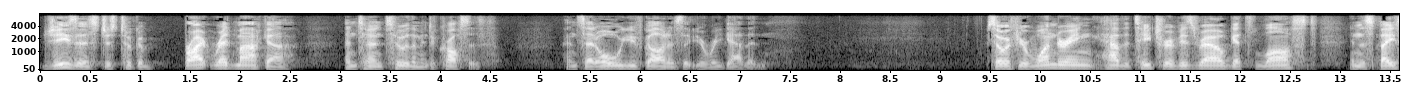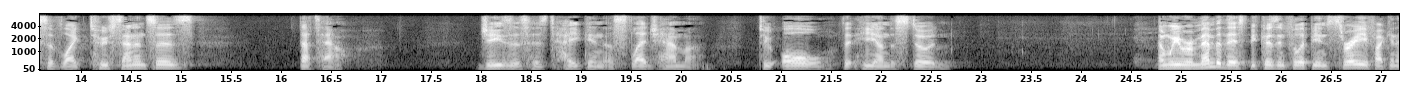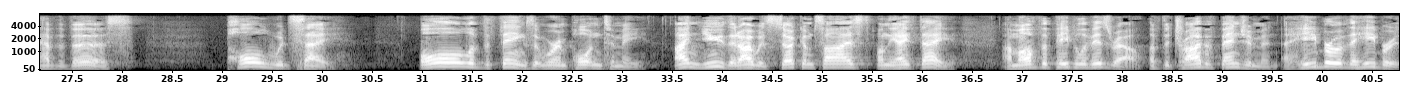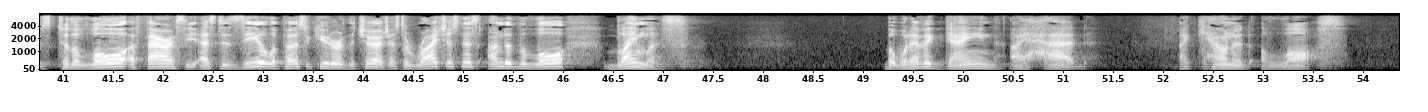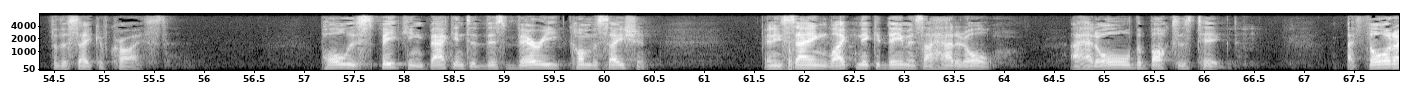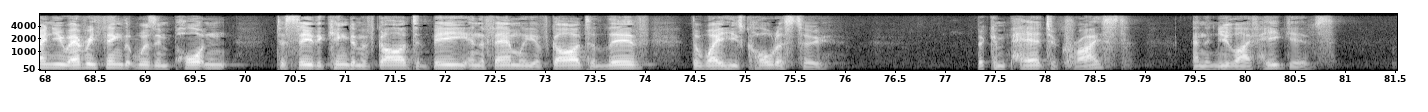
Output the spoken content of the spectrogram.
Jesus just took a bright red marker and turned two of them into crosses and said, All you've got is that you're regathered. So if you're wondering how the teacher of Israel gets lost in the space of like two sentences, that's how. Jesus has taken a sledgehammer to all that he understood. And we remember this because in Philippians 3, if I can have the verse, Paul would say, all of the things that were important to me. I knew that I was circumcised on the eighth day. I'm of the people of Israel, of the tribe of Benjamin, a Hebrew of the Hebrews, to the law a Pharisee, as to zeal a persecutor of the church, as to righteousness under the law blameless. But whatever gain I had, I counted a loss for the sake of Christ. Paul is speaking back into this very conversation. And he's saying, like Nicodemus, I had it all. I had all the boxes ticked. I thought I knew everything that was important to see the kingdom of God, to be in the family of God, to live the way he's called us to. But compared to Christ and the new life he gives,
